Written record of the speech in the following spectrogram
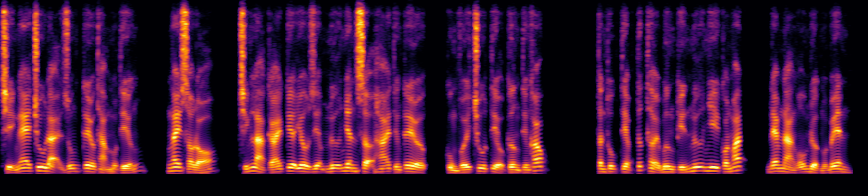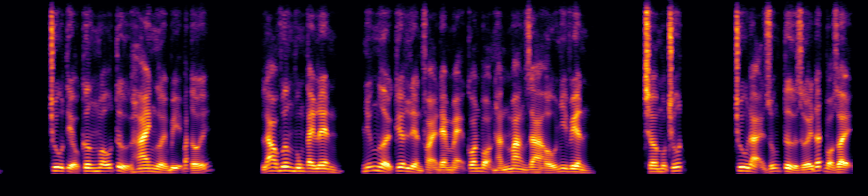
chỉ nghe chu đại dung kêu thảm một tiếng, ngay sau đó, chính là cái kia yêu diệm nữ nhân sợ hai tiếng kêu, cùng với chu tiểu cương tiếng khóc. Tần thục tiệp tức thời bưng kín nữ nhi con mắt, đem nàng ôm được một bên. Chu tiểu cương mẫu tử hai người bị bắt tới lão vương vung tay lên, những người kia liền phải đem mẹ con bọn hắn mang ra hấu nhi viên. Chờ một chút. Chu đại dũng từ dưới đất bỏ dậy,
